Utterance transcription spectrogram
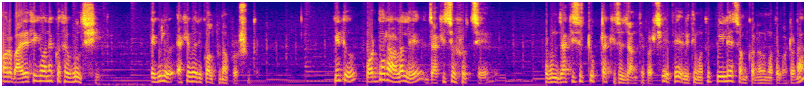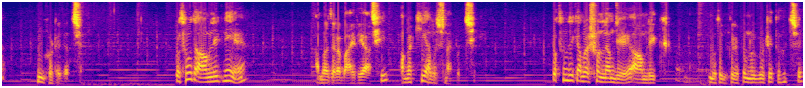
আমরা বাইরে থেকে অনেক কথা বলছি, এগুলো একেবারে কল্পনা প্রসূত কিন্তু পর্দার আড়ালে যা কিছু হচ্ছে এবং যা কিছু টুকটাক কিছু জানতে পারছি, এতে রীতিমতো পিলে চমকানোর মতো ঘটনা ঘটে যাচ্ছে। প্রথমত আওয়ামী লীগ নিয়ে আমরা যারা বাইরে আছি, আমরা কি আলোচনা করছি? প্রথম দিকে আমরা শুনলাম যে আওয়ামী লীগ নতুন করে পুনর্গঠিত হচ্ছে।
